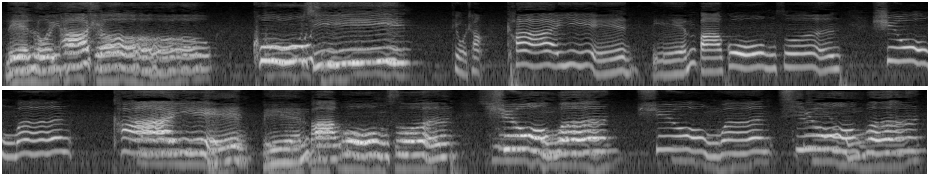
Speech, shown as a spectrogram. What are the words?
连累他受苦心。听我唱，开言便把公孙兄问，开言便把公孙兄问，兄问，兄问，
